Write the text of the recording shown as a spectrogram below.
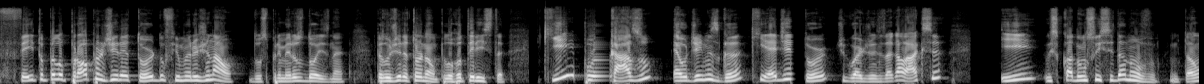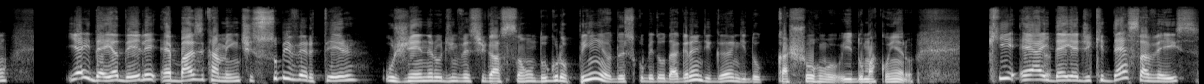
feito pelo próprio diretor do filme original, dos primeiros dois, né? Pelo diretor, não, pelo roteirista. Que, por acaso, é o James Gunn, que é diretor de Guardiões da Galáxia e o Esquadrão Suicida Novo. Então, e a ideia dele é basicamente subverter o gênero de investigação do grupinho do Scooby-Doo, da grande gangue, do cachorro e do maconheiro. Que é a ideia de que dessa vez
